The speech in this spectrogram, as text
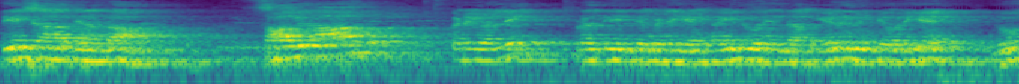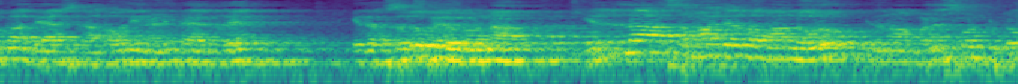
ದೇಶಾದ್ಯಂತ ಸಾವಿರಾರು ಕಡೆಗಳಲ್ಲಿ ಪ್ರತಿನಿತ್ಯ ಬೆಳಿಗ್ಗೆ ಐದೂವರೆಯಿಂದ ಏಳು ಗಂಟೆಯವರೆಗೆ ಯೋಗಾಭ್ಯಾಸದ ಅವಧಿ ನಡೀತಾ ಇರ್ತದೆ. ಇದರ ಸದುಪಯೋಗವನ್ನ ಎಲ್ಲಾ ಸಮಾಜದ ಬಾಂಧವರು ಇದನ್ನು ಬಳಸಿಕೊಂಡ್ಬಿಟ್ಟು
